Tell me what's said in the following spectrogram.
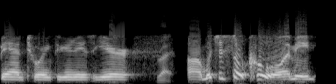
band touring 300 days a year, Right. Um, which is so cool. I mean,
